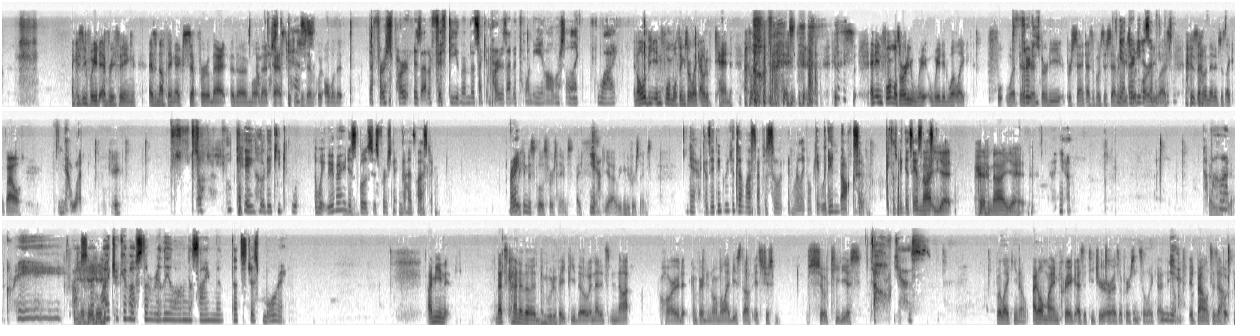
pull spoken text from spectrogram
And because he weighed everything as nothing except for that the well, Oh, that test, which is just every, all of it. The first part is at a 50, and then the second part is at a 20, and all of us are like, why? And all of the informal things are like out of ten. Oh, like, it's- it's- and informals already weight, weighted what like fo- what they're thirty percent as opposed to seventy, Yeah, so it's already 70%. less. so and then it's just like wow, Now what? okay. Okay, how Hoda teach. Oh, wait, we've already hmm. disclosed his first name, not his last name. Oh, well, Right? we can disclose first names. I think. Yeah, we can do first names. Yeah, because I think we did that last episode, and we're like, okay, we didn't dox him because we didn't say his Not last name. Not yet. Not yet. Yeah. Come I mean, on, yeah. Craig. Also, why'd you give us the really long assignment? That's just boring. I mean, that's kind of the the mood of AP though, in that it's not hard compared to normal IB stuff. It's just so tedious. Oh yes. But like you know, I don't mind Craig as a teacher or as a person, so like I think Yeah. it balances out.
